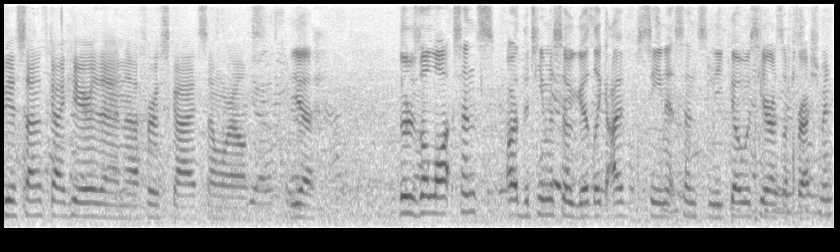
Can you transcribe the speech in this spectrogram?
be a seventh guy here than a first guy somewhere else. Yeah. There's a lot since uh, the team is so good. Like I've seen it since Nico was here as a freshman,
